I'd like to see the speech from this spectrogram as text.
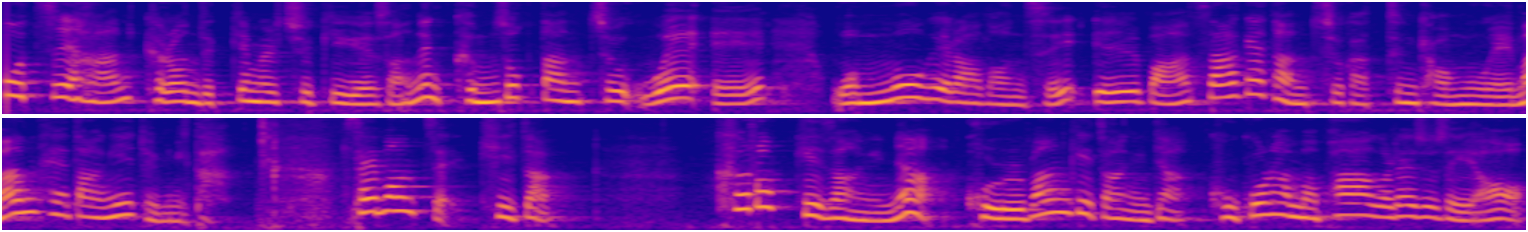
코지한 그런 느낌을 주기 위해서는 금속 단추 외에 원목이라든지 일반 싸게 단추 같은 경우에만 해당이 됩니다. 세 번째, 기장. 크롭 기장이냐 골반 기장이냐 그걸 한번 파악을 해주세요.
